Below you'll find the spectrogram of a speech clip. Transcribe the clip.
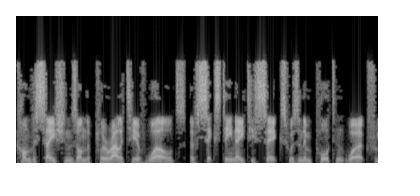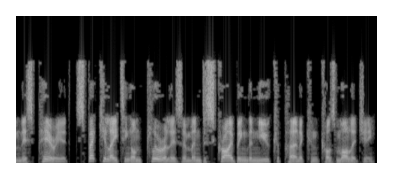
Conversations on the Plurality of Worlds of 1686 was an important work from this period, speculating on pluralism and describing the new Copernican cosmology.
